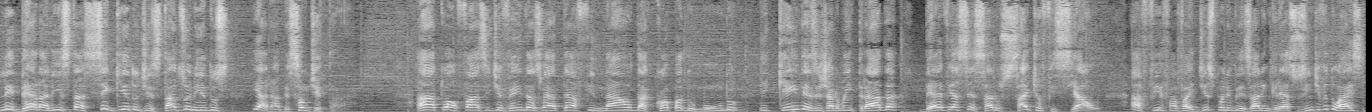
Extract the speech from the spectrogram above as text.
lidera a lista seguido de Estados Unidos e Arábia Saudita. A atual fase de vendas vai até a final da Copa do Mundo e quem desejar uma entrada deve acessar o site oficial. A FIFA vai disponibilizar ingressos individuais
